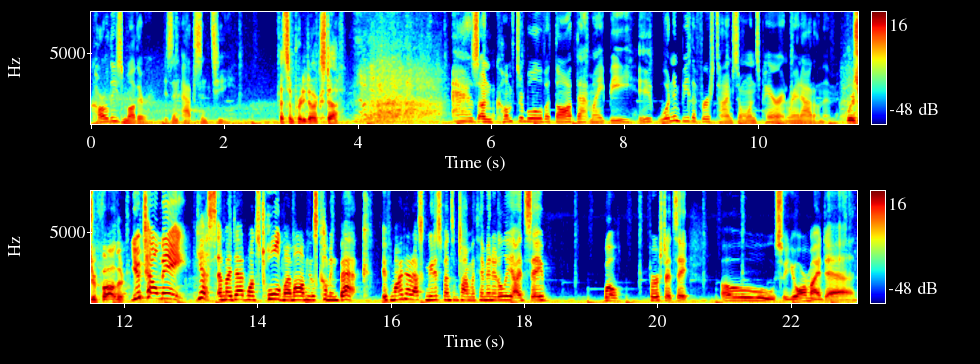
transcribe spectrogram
Carly's mother is an absentee. That's some pretty dark stuff. As uncomfortable of a thought that might be, it wouldn't be the first time someone's parent ran out on them. Where's your father? You tell me! Yes, and my dad once told my mom he was coming back. If my dad asked me to spend some time with him in Italy, I'd say, well, first I'd say, Oh, so you're my dad.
